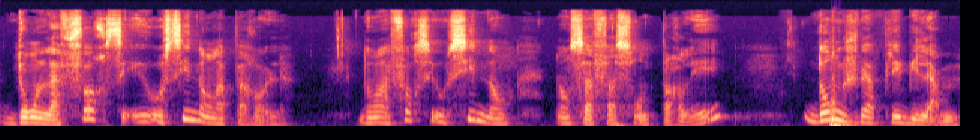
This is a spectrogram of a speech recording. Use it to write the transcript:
dont la force est aussi dans la parole, dont la force est aussi dans, dans sa façon de parler. Donc je vais appeler Bilam.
